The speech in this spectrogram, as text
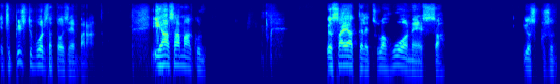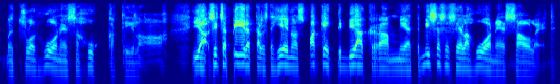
että se pystyy vuodesta toiseen parantamaan. Ihan sama kuin jos ajattelet, sulla on huoneessa joskus on, että sulla on huoneessa hukkatilaa. Ja sit sä piirrät tällaista hienoa spaghettidiagrammia, että missä sä siellä huoneessa olet.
